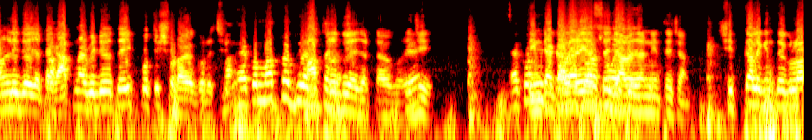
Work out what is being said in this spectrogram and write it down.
অনলি 2000 টাকা আপনার ভিডিওতেই 2500 টাকা করেছি এখন মাত্র 2000 মাত্র টাকা 2000 টাকা করে Okay. জি এখন তিনটা এই কালারই colour আছে করার যারা সময় যারা নিতে চান শীতকালে কিন্তু এগুলো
